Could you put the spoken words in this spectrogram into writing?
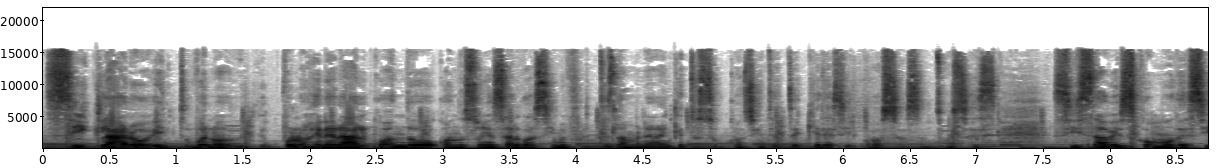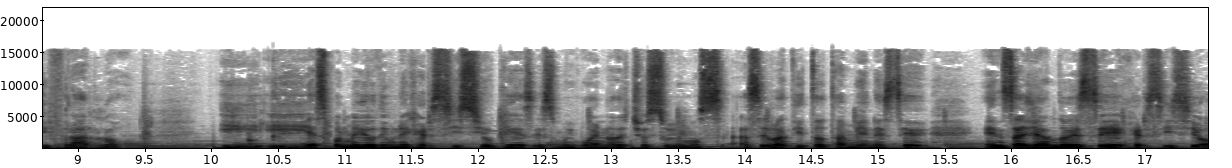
Sí, claro. Bueno, por lo general cuando, cuando sueñas algo así muy fuerte es la manera en que tu subconsciente te quiere decir cosas. Entonces, si sabes cómo descifrarlo y, y es por medio de un ejercicio que es, es muy bueno. De hecho, estuvimos hace ratito también este, ensayando ese ejercicio.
